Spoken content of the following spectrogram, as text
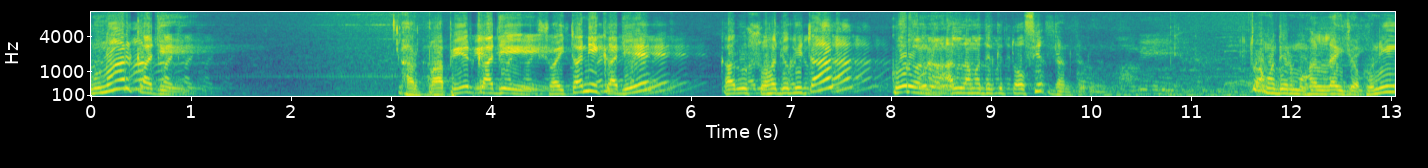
গুনার কাজে আর পাপের কাজে শয়তানি কাজে কারোর সহযোগিতা করো না। আল্লাহ আমাদেরকে তৌফিক দান করুন। তো আমাদের মহল্লায় যখনই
